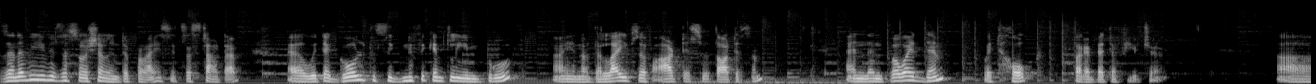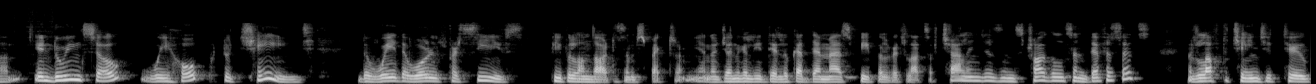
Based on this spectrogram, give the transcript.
Xenevieve is a social enterprise, it's a startup uh, with a goal to significantly improve uh, you know, the lives of artists with autism and then provide them with hope for a better future. Um, in doing so, we hope to change the way the world perceives people on the autism spectrum. You know, generally they look at them as people with lots of challenges and struggles and deficits. I'd love to change it to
